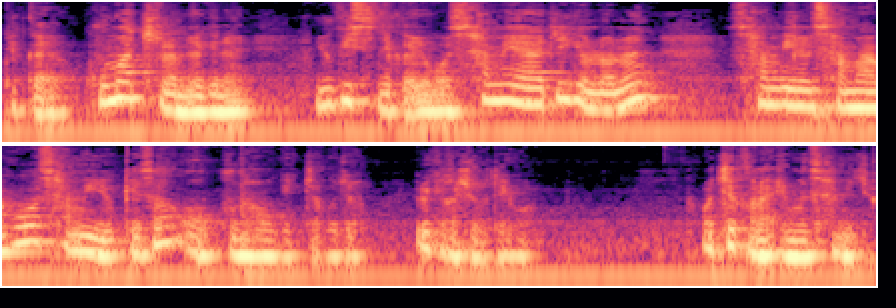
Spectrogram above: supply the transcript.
될까요? 9 맞추려면 여기는 6 있으니까 이거 3 해야지 결론은 3, 1, 3하고 3, 2, 6 해서 어, 9 나오겠죠. 그죠? 이렇게 가셔도 되고. 어쨌거나 M은 3이죠.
